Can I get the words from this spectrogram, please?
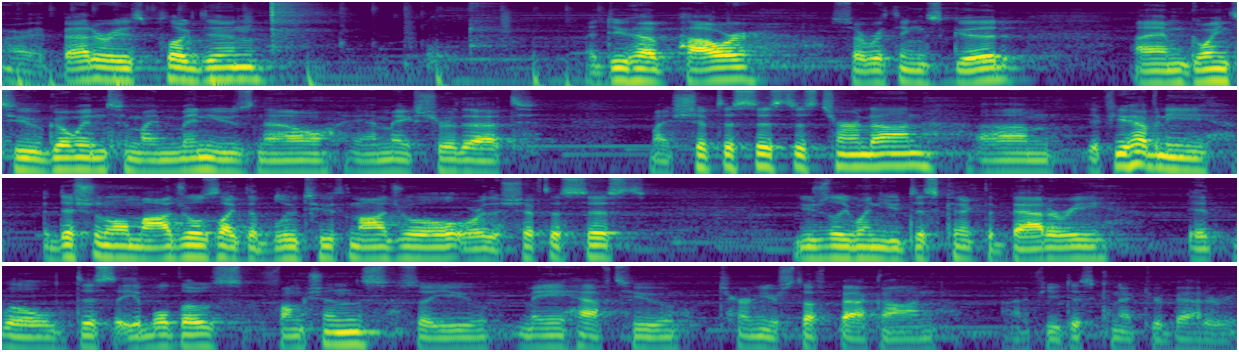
All right, battery is plugged in. I do have power, so everything's good. I am going to go into my menus now and make sure that My shift assist is turned on. Um, if you have any additional modules like the Bluetooth module or the shift assist, usually when you disconnect the battery, it will disable those functions. So you may have to turn your stuff back on if you disconnect your battery.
